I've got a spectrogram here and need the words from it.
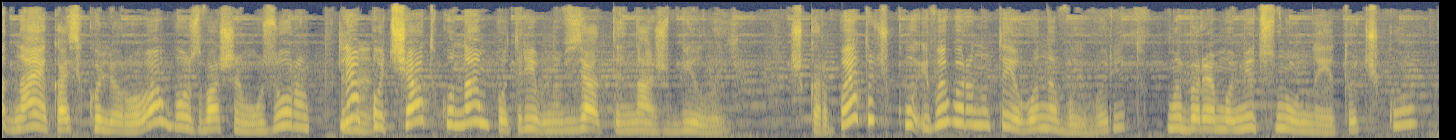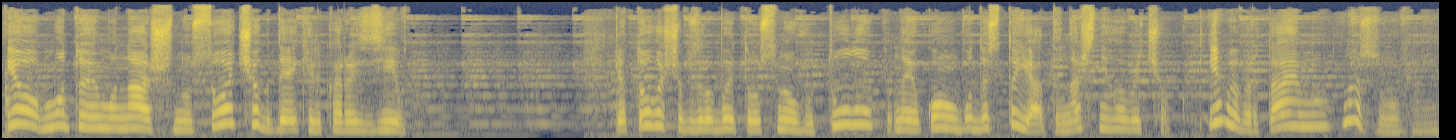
одна якась кольорова або з вашим узором. Для Мгм. початку нам потрібно взяти наш білий шкарпеточку і вивернути його на виворіт. Ми беремо міцну ниточку і обмотуємо наш носочок декілька разів. Для того, щоб зробити основу тулуб, на якому буде стояти наш сніговичок. І вивертаємо назовні,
